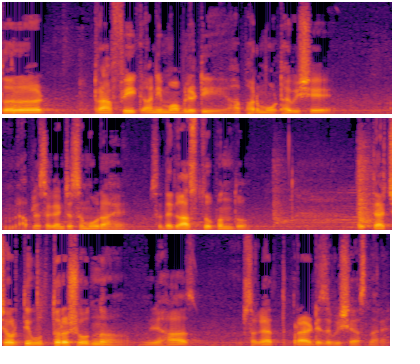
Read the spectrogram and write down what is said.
तर ट्रॅफिक आणि मॉबिलिटी हा फार मोठा विषय आपल्या सगळ्यांच्या समोर आहे. सध्या गाजतो पण तो. तर त्याच्यावरती उत्तरं शोधणं म्हणजे हा सगळ्यात प्रायोरिटीचा विषय असणार आहे.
